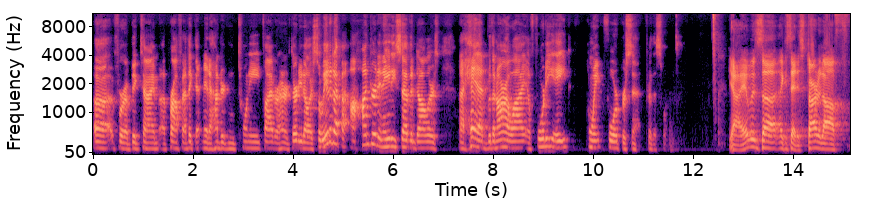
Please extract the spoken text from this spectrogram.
uh, for a big time uh, profit. I think that made 125 or $130. So we ended up at $187 ahead with an ROI of 48.4% for this one. Yeah, it was uh, like I said. It started off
